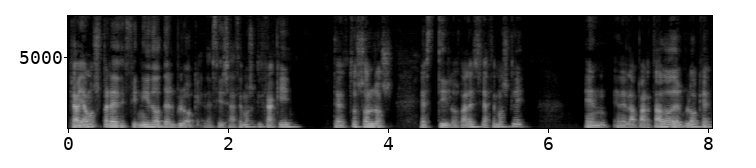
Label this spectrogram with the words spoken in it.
que habíamos predefinido del bloque. Es decir, si hacemos clic aquí, estos son los estilos, ¿vale? Si hacemos clic en, el apartado del bloque,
